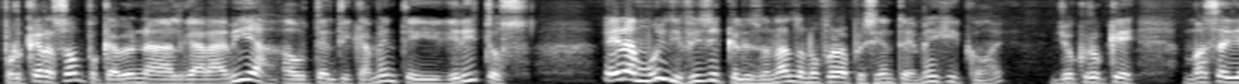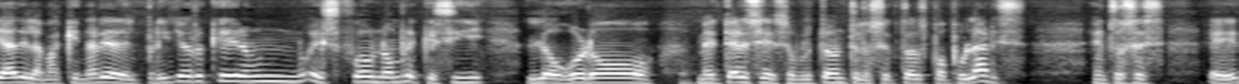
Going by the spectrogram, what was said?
¿Por qué razón? Porque había una algarabía auténticamente y gritos. Era muy difícil que Luis Donaldo no fuera presidente de México. ¿eh? Yo creo que más allá de la maquinaria del PRI, yo creo que era un, fue un hombre que sí logró meterse sobre todo entre los sectores populares. Entonces, eh,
